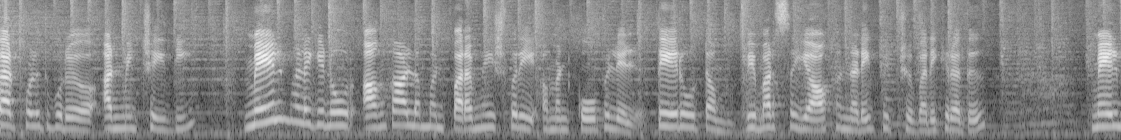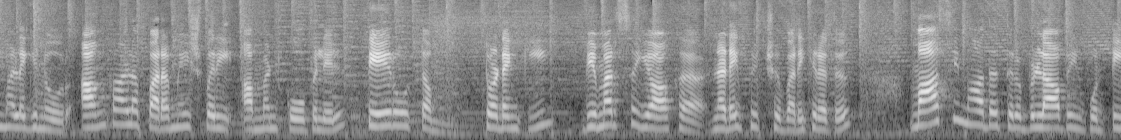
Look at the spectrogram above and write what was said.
தற்பொழுது ஒரு அண்மை செய்தி. மேல்மலையனூர் அங்காளம்மன் பரமேஸ்வரி அம்மன் கோவிலில் தேரோட்டம் விமர்சையாக நடைபெற்று வருகிறது. மேல்மலையனூர் அங்காள பரமேஸ்வரி அம்மன் கோவிலில் தேரோட்டம் தொடங்கி விமர்சையாக நடைபெற்று வருகிறது. மாசி மாத திருவிழாவை ஒட்டி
